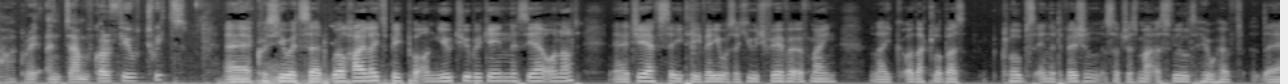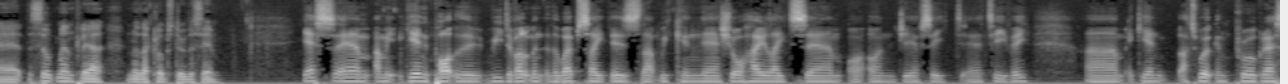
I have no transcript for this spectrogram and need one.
Ah, great. And um, we've got a few tweets. Uh, Chris Hewitt said, "Will highlights be put on YouTube again this year or not?" Uh, GFC TV was a huge favourite of mine, like other clubbers, clubs in the division, such as Macclesfield, who have uh, the Silkmen player, and other clubs do the same. Yes, um, I mean, again, part of the redevelopment of the website is that we can uh, show highlights um, o- on JFC uh, TV. Um, again, that's work in progress,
